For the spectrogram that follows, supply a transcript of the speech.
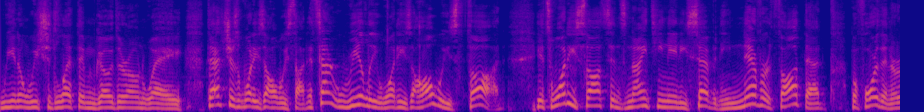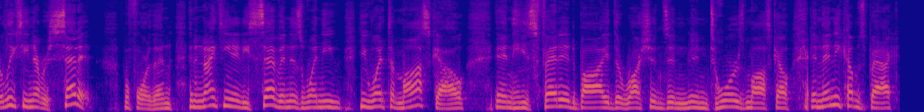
you know, we should let them go their own way. That's just what he's always thought. It's not really what he's always thought. It's what he's thought since 1987. He never thought that before then, or at least he never said it before then. And in 1987 is when he, he went to Moscow and he's feted by the Russians and, and tours Moscow. And then he comes back.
